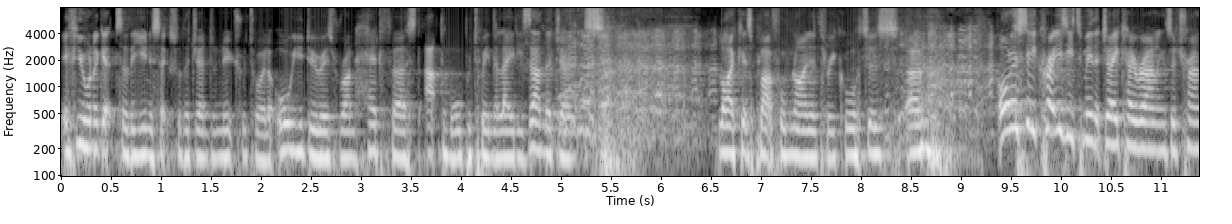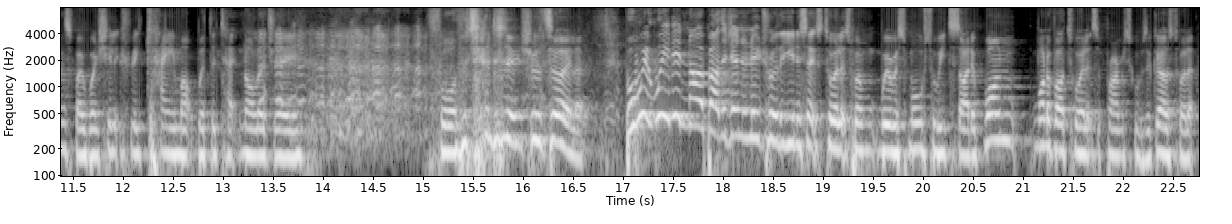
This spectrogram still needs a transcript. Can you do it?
If you want to get to the unisex or the gender neutral toilet, all you do is run headfirst at the wall between the ladies and the gents, like it's platform nine and three quarters. Um, honestly, crazy to me that J.K. Rowling's a transphobe when she literally came up with the technology for the gender neutral toilet. But we, we didn't know about the gender neutral or the unisex toilets when we were small, so we decided one, one of our toilets at primary school was a girls' toilet,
